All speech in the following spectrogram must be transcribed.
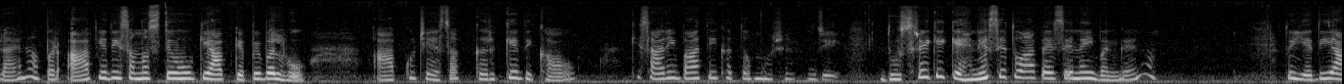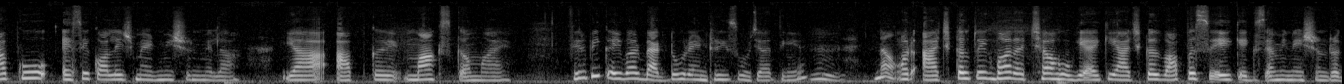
रहा है ना पर आप यदि समझते हो कि आप कैपेबल हो आप कुछ ऐसा करके दिखाओ कि सारी बात ही खत्म हो जाए। जी। दूसरे के कहने से तो आप ऐसे नहीं बन गए ना। तो यदि आपको ऐसे कॉलेज में एडमिशन मिला या आपके मार्क्स कम आए फिर भी कई बार बैकडोर एंट्रीज हो जाती हैं। हम्म। ना और आजकल तो एक बहुत अच्छा हो गया है कि आजकल वापस से एक एग्जामिनेशन रख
